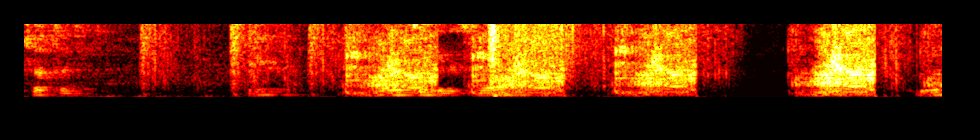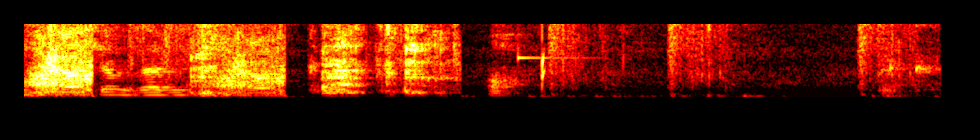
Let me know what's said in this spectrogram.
Co to jest? No. Już mnie chciał zabić. O. Tak,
